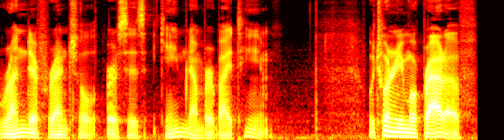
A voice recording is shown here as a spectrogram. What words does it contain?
run differential versus game number by team. Which one are you more proud of?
